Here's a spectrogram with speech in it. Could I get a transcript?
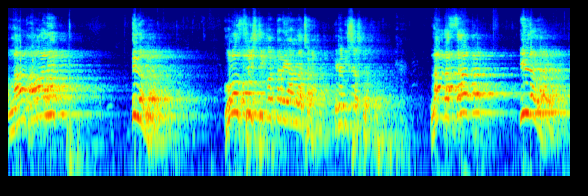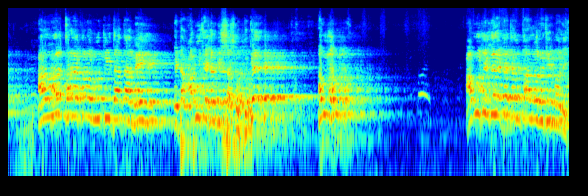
আল্লাহ ইল্লাল্লাহ। কোন সৃষ্টিকর্তার ছাড়া, এটা বিশ্বাস ছাড়া কোনো রুচি দাতা নেই, এটা আবু জেহেল বিশ্বাস করত। কে? আবু জেহেল। জেহেল এটা জানতো আল্লাহ রুজির মালিক,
